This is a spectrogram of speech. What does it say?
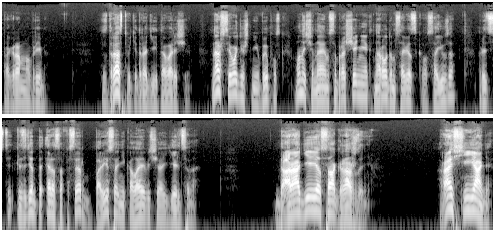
Программа «Время». Здравствуйте, дорогие товарищи! Наш сегодняшний выпуск мы начинаем с обращения к народам Советского Союза президента РСФСР Бориса Николаевича Ельцина. Дорогие сограждане! Россияне!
